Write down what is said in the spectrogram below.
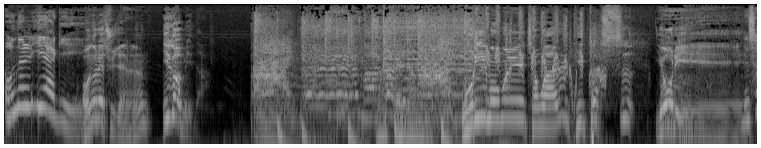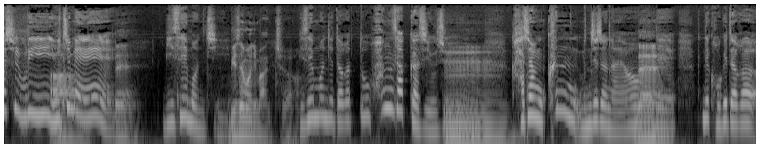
오늘 이야기. 오늘의 주제는 이겁니다. 우리 몸을 정화하는 디톡스 요리. 근데 사실 우리 요즘에 아, 네. 미세먼지. 미세먼지 많죠. 미세먼지다가 또 황사까지 요즘 음. 가장 큰 문제잖아요. 네. 근데, 근데 거기다가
